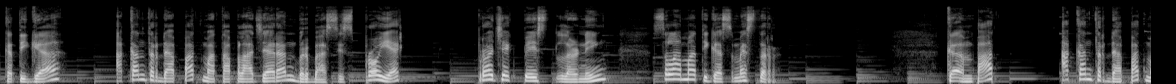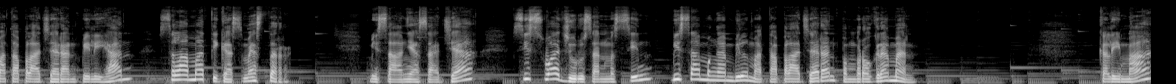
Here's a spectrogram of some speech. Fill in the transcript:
Ketiga, akan terdapat mata pelajaran berbasis proyek, project-based learning, selama tiga semester. Keempat, akan terdapat mata pelajaran pilihan selama tiga semester. Misalnya saja, siswa jurusan mesin bisa mengambil mata pelajaran pemrograman Kelima,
